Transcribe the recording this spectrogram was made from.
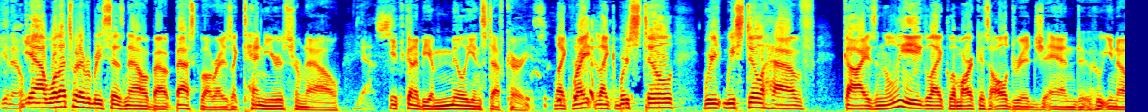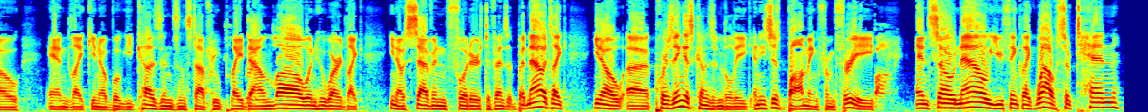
You know? Yeah, well, that's what everybody says now about basketball, right? It's like 10 years from now, yes. it's going to be a million Steph Currys. like, right? Like, we're still, we we still have guys in the league like Lamarcus Aldridge and who, you know, and like you know Boogie Cousins and stuff who play down low and who are like you know seven footers defensive. But now it's like you know uh, Porzingis comes into the league and he's just bombing from three, bombing. and so now you think like wow, so ten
